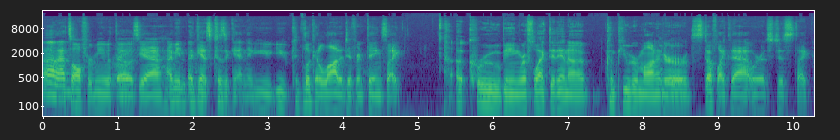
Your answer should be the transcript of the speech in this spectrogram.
Oh, that's all for me with those. Yeah, I mean, again, because again, you you could look at a lot of different things like a crew being reflected in a computer monitor Mm-hmm. or stuff like that, where it's just like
